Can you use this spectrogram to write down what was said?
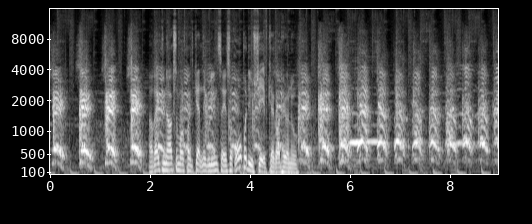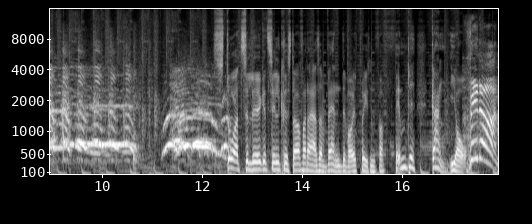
chef, chef, chef. Og rigtig nok, som vores praktikant Nicoline sagde, så råber de jo chef, kan jeg godt høre nu. Stort tillykke til Christoffer, der altså vandt The Voice-prisen for femte gang i år. Vinderen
